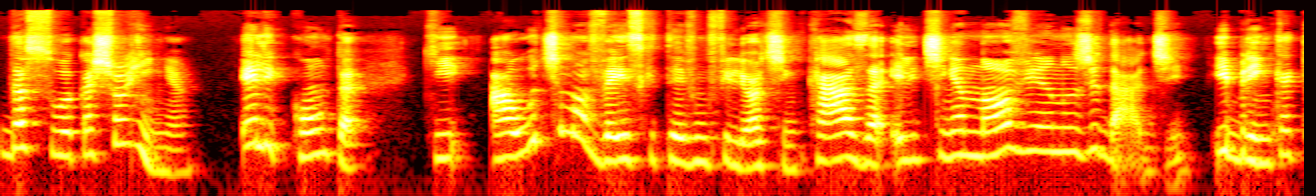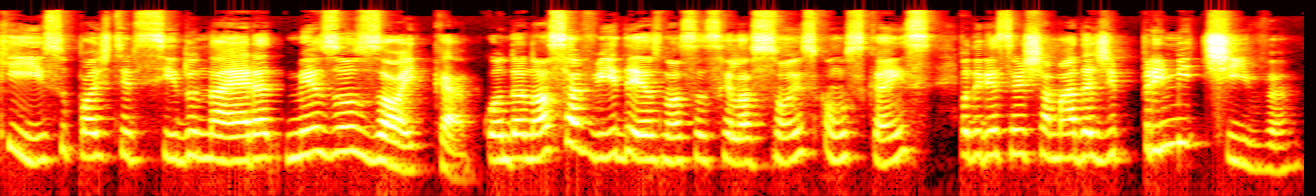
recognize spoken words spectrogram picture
da sua cachorrinha. Ele conta que a última vez que teve um filhote em casa, ele tinha 9 anos de idade. E brinca que isso pode ter sido na era mesozoica, quando a nossa vida e as nossas relações com os cães poderia ser chamada de primitiva.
